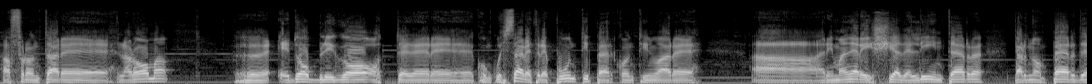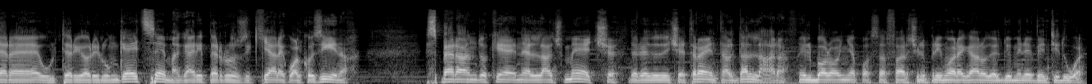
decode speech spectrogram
affrontare la Roma eh, è d'obbligo ottenere, conquistare tre punti per continuare a rimanere in scia dell'Inter, per non perdere ulteriori lunghezze e magari per rosicchiare qualcosina. Sperando che nel lunch match delle 12.30 al Dallara il Bologna possa farci il primo regalo del 2022.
